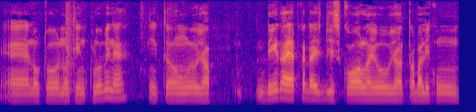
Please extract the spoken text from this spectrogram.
é, não, tô, não tenho clube, né? Então eu já. Desde a época da, de escola eu já trabalhei com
